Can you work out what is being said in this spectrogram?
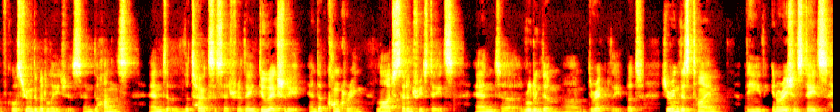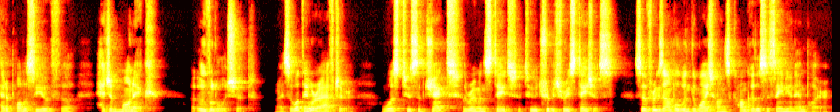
of course, during the Middle Ages and the Huns and the Turks, etc. They do actually end up conquering large sedentary states and uh, ruling them uh, directly. But during this time, the Inner-Asian states had a policy of uh, hegemonic overlordship. Right? So what they were after was to subject the Roman state to tributary status so, for example, when the White Huns conquered the Sasanian Empire,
